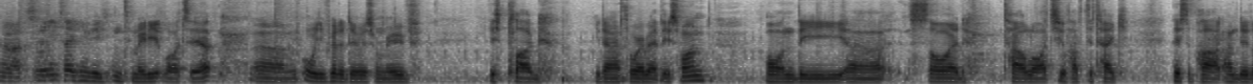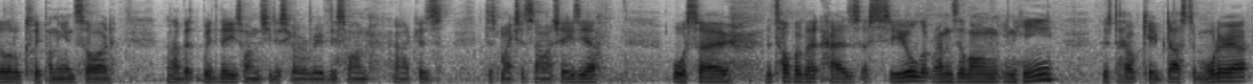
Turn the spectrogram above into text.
Alright so when you're taking these intermediate lights out um, all you've got to do is remove this plug. You don't have to worry about this one. On the uh, side tail lights you'll have to take this apart undo the little clip on the inside. Uh, but with these ones you just got to remove this one because uh, just makes it so much easier. Also, the top of it has a seal that runs along in here just to help keep dust and water out.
